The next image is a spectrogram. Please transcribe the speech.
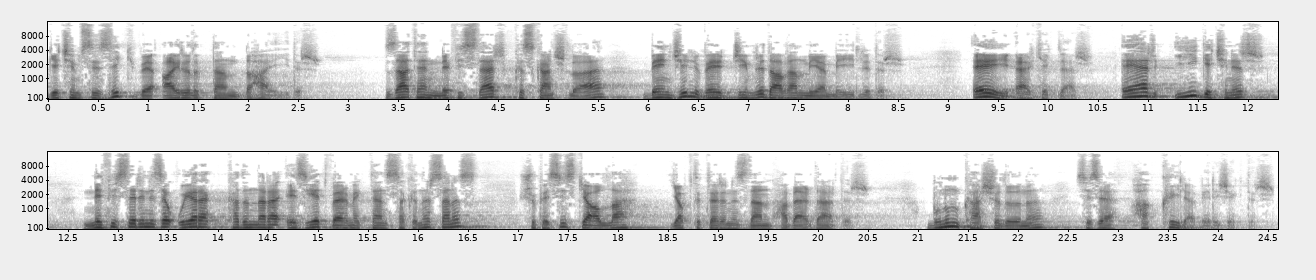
geçimsizlik ve ayrılıktan daha iyidir. Zaten nefisler kıskançlığa, bencil ve cimri davranmaya meyillidir. Ey erkekler! Eğer iyi geçinir, nefislerinize uyarak kadınlara eziyet vermekten sakınırsanız, şüphesiz ki Allah yaptıklarınızdan haberdardır. Bunun karşılığını size hakkıyla verecektir.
